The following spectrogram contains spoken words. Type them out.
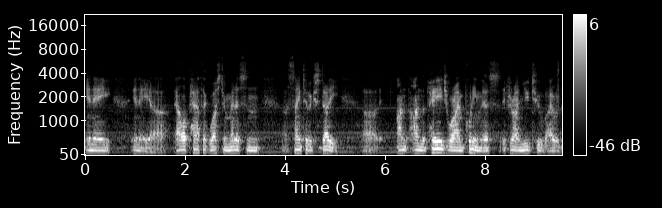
in a in a uh, allopathic western medicine uh, scientific study uh, on, on the page where I'm putting this, if you're on YouTube, I would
